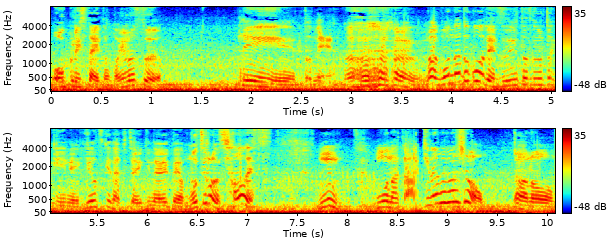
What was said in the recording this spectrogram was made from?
お送りしたいと思います。えーっとね、まあこんなところでずっとするときにね、気をつけなくちゃいけない点はもちろんシャワーです。うん。もうなんか諦めましょう。あの、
